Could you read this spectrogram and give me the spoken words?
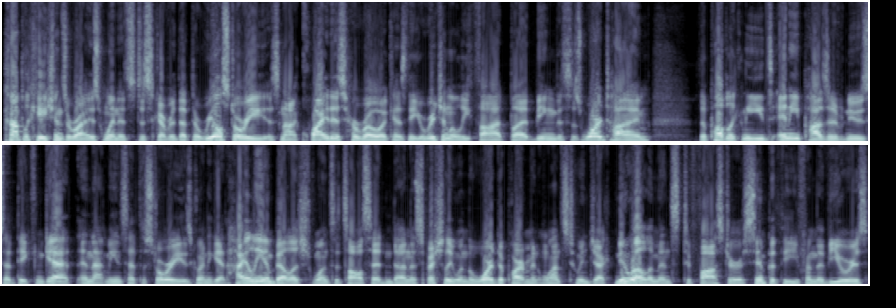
Complications arise when it's discovered that the real story is not quite as heroic as they originally thought, but being this is wartime, the public needs any positive news that they can get, and that means that the story is going to get highly embellished once it's all said and done, especially when the War Department wants to inject new elements to foster sympathy from the viewers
